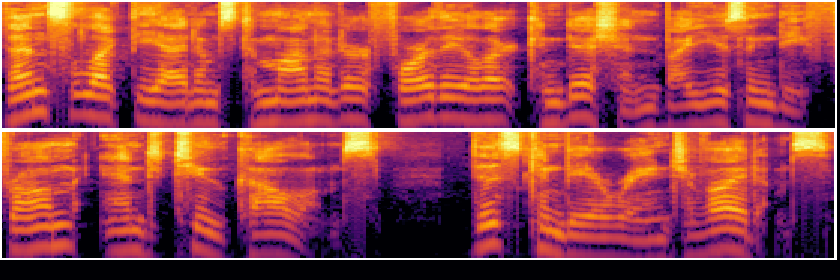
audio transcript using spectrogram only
Then select the items to monitor for the alert condition by using the From and To columns. This can be a range of items.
